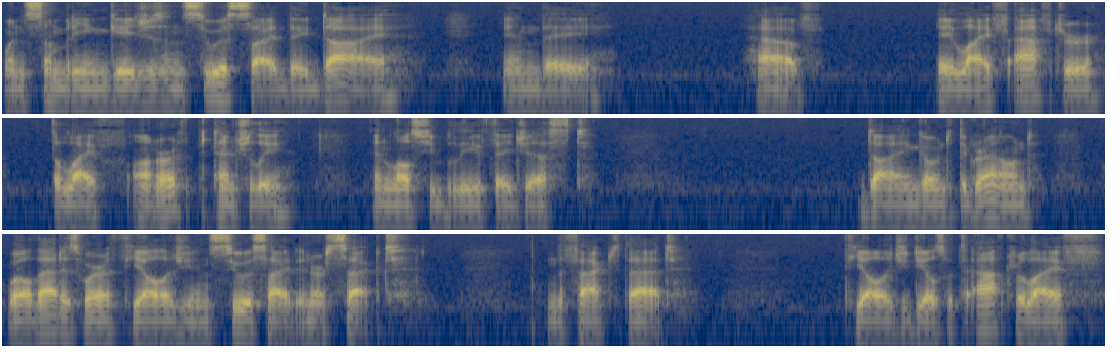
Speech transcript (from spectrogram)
when somebody engages in suicide, they die and they have a life after the life on earth potentially, unless you believe they just die and go into the ground. Well, that is where theology and suicide intersect. And the fact that theology deals with the afterlife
